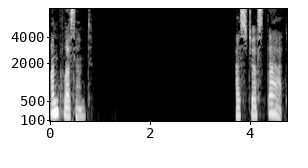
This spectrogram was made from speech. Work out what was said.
Unpleasant as just that.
